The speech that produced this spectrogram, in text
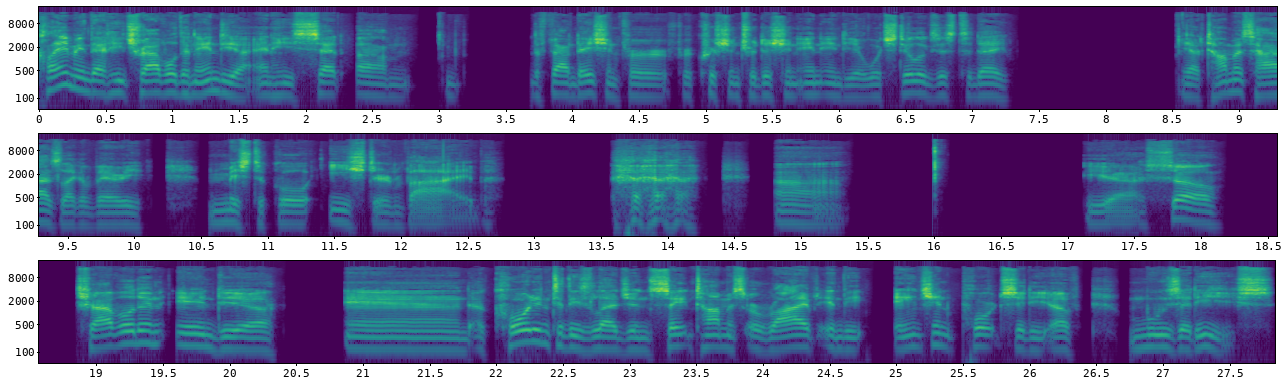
claiming that he traveled in India and he set um, the foundation for for Christian tradition in India, which still exists today. Yeah, Thomas has like a very mystical Eastern vibe. uh, yeah, so traveled in India, and according to these legends, St. Thomas arrived in the ancient port city of Muziris,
